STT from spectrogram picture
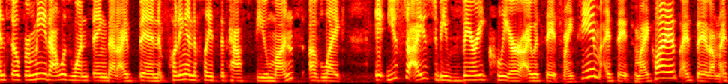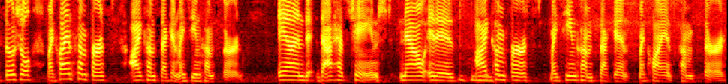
And so for me, that was one thing that I've been putting into place the past few months of like, it used to, I used to be very clear. I would say it to my team, I'd say it to my clients, I'd say it on my social. My clients come first, I come second, my team comes third. And that has changed. Now it is, mm-hmm. I come first, my team comes second, my clients come third,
